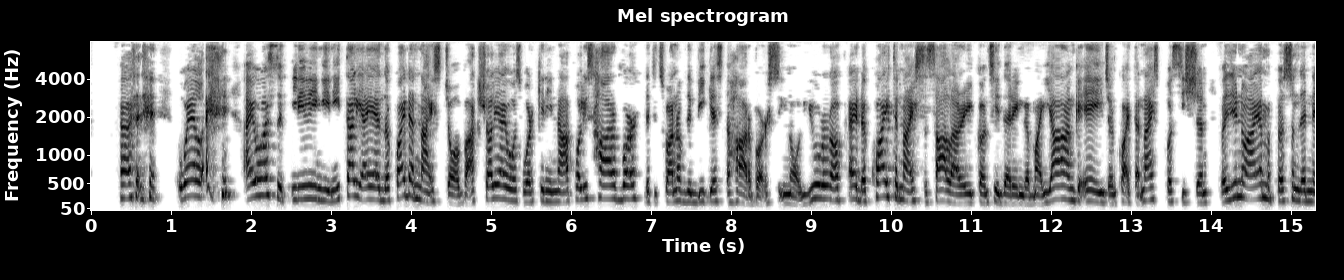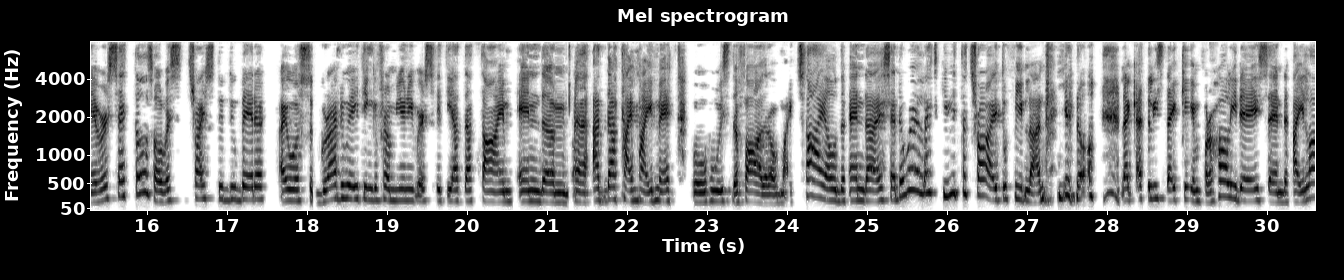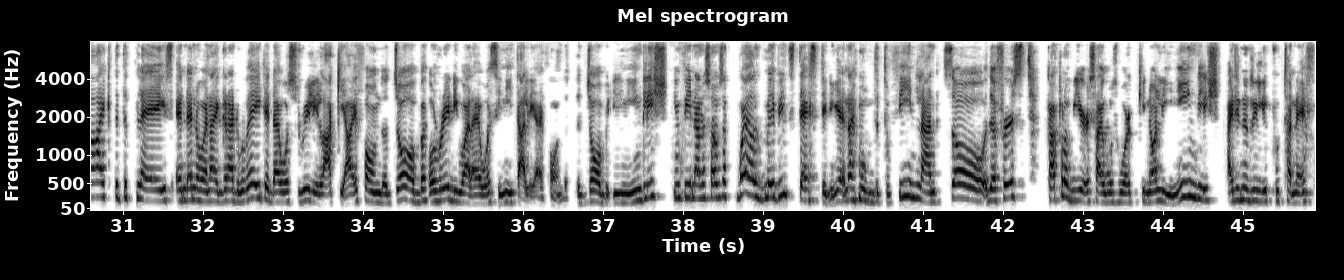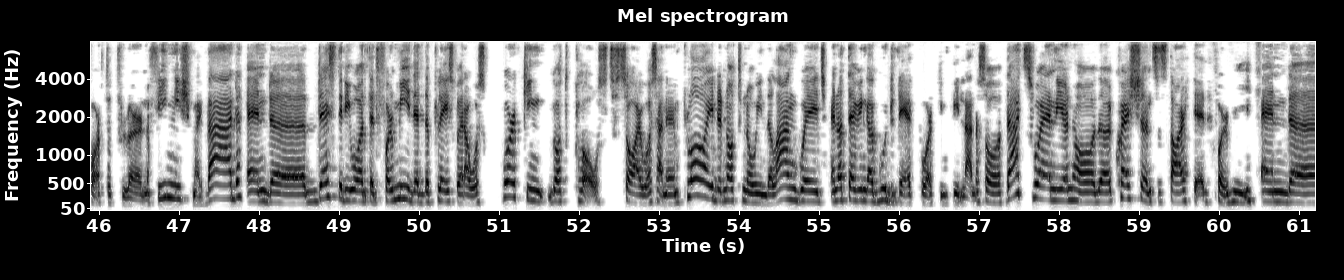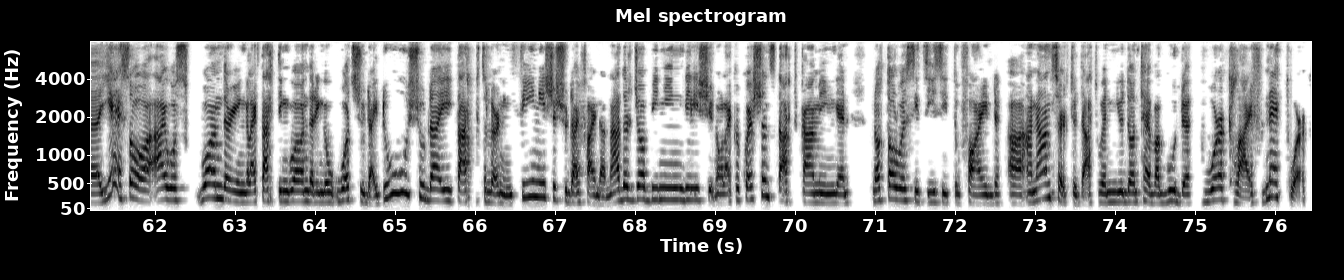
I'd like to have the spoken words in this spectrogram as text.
well, I was living in Italy. I had quite a nice job. Actually, I was working in Naples harbor. That is one of the biggest harbors in all Europe. I had a quite a nice salary considering my young age and quite a nice position. But you know, I am a person that never settles, always tries to do better. I was graduating from university at that time. And um, uh, at that time, I met who is the father of my child. And I said, well, let's give it a try to Finland. you know, like at least I came for holidays and I liked the place. And then when I graduated, I was really lucky. I found a job already while I was in Italy. I found a job in English in Finland. So I was like, well, maybe it's destiny. And I moved to Finland. So the first couple of years I was working only in English. I didn't really put an effort to learn Finnish, my bad. And uh, destiny wanted for me that the place where I was working got closed. So I was unemployed, not knowing the language and not having a good network in Finland. So that's when, you know, the questions started for me. And uh, yeah, so I was wondering, like starting wondering, what should I do? Should I start learning Finnish? Should I find another job in English? You know, like a question start coming and not always it's easy to find uh, an answer to that when you don't have a good work life network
